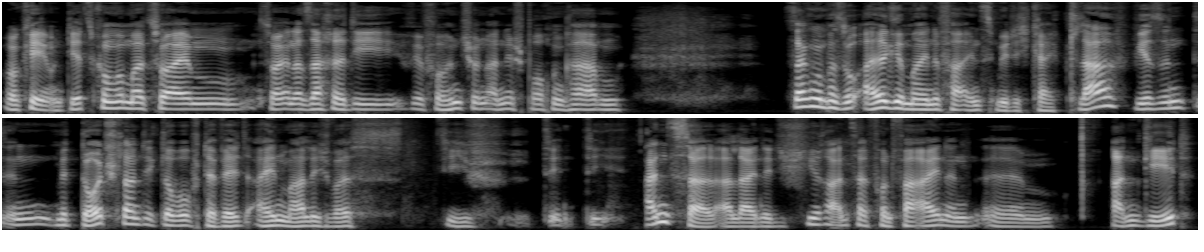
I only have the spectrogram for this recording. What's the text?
Okay, und jetzt kommen wir mal zu einem, zu einer Sache, die wir vorhin schon angesprochen haben. Sagen wir mal so allgemeine Vereinsmüdigkeit. Klar, wir sind in, mit Deutschland, ich glaube, auf der Welt einmalig, was die, die, die Anzahl alleine, die schiere Anzahl von Vereinen ähm, angeht.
